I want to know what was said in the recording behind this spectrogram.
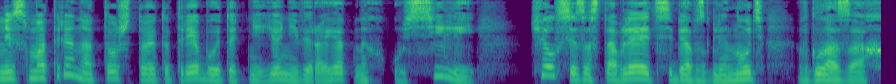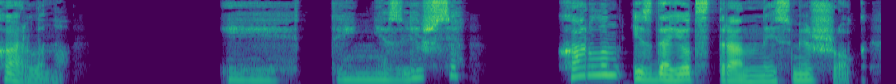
Несмотря на то, что это требует от нее невероятных усилий, Челси заставляет себя взглянуть в глаза Харлану. «И ты не злишься?» Харлан издает странный смешок —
